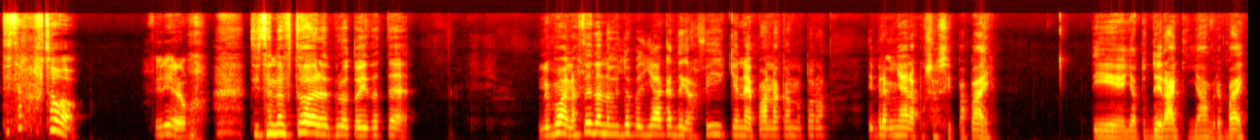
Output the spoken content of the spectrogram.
Τι ήταν αυτό; Περίεργο. Τι ήταν αυτό ρε bro, το είδατε; Λοιπόν, αυτό ήταν το βίντεο παιδιά, κάντε εγγραφή και ναι, πάω να κάνω τώρα την πρεμιέρα που σας είπα. Bye. Τι, για τον τυράκι, για αύριο, bye.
